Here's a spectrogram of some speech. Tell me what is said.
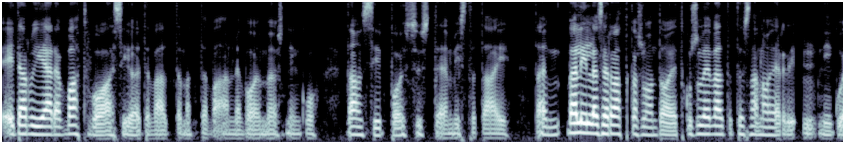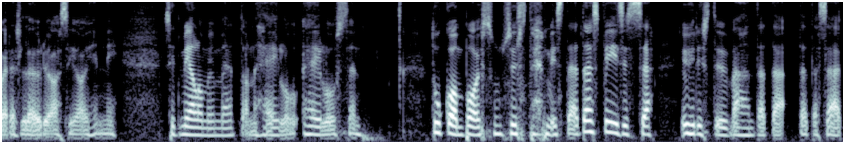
ei tarvi jäädä vatvoa asioita välttämättä, vaan ne voi myös niin kuin tanssia pois systeemistä. Tai, tai välillä se ratkaisu on toi, että kun sulla ei välttämättä sanoja niin kuin edes löydy asioihin, niin sitten mieluummin menet tuonne heilu, heiluu sen tukon pois sun systeemistä. Ja tässä biisissä yhdistyy vähän tätä, tätä sad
